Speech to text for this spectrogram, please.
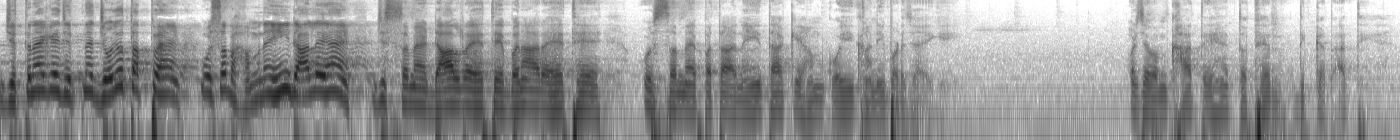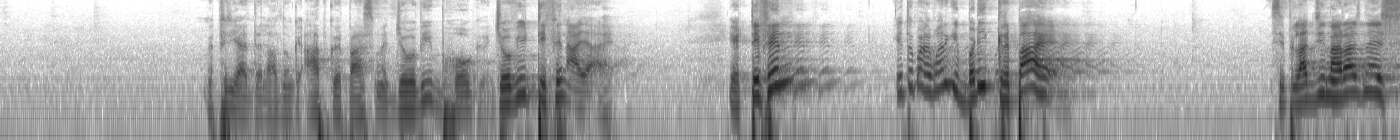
जितने के जितने जो जो तत्व हैं, वो सब हमने ही डाले हैं। जिस समय डाल रहे थे, बना रहे थे, उस समय पता नहीं था कि हमको ही खानी पड़ जाएगी। और जब हम खाते हैं तो फिर दिक्कत आती है। मैं फिर याद दिला दूँ कि आपके पास में जो भी भोग, जो भी टिफ़िन आया है, ये टिफ़िन, ये तो भगवान की बड़ी कृपा है। श्री प्रहलाद जी महाराज ने इस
